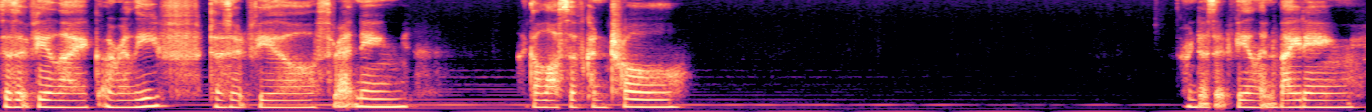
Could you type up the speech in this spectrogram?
Does it feel like a relief? Does it feel threatening, like a loss of control? Or does it feel inviting,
